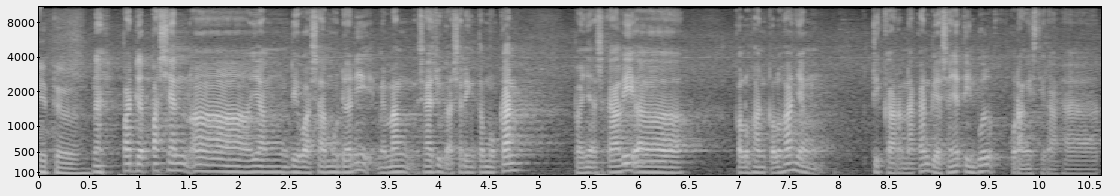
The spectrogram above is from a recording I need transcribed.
Gitu. Nah, pada pasien eh, yang dewasa muda nih memang saya juga sering temukan banyak sekali eh, keluhan-keluhan yang dikarenakan biasanya timbul kurang istirahat,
